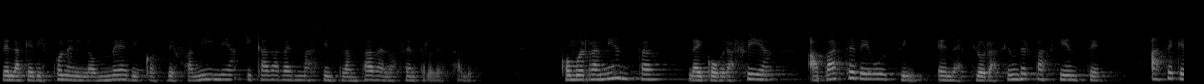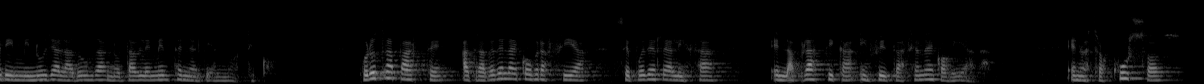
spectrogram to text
de la que disponen los médicos de familia y cada vez más implantada en los centros de salud. Como herramienta, la ecografía, aparte de útil en la exploración del paciente, hace que disminuya la duda notablemente en el diagnóstico. Por otra parte, a través de la ecografía se puede realizar en la práctica infiltraciones ecoguiadas. En nuestros cursos,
